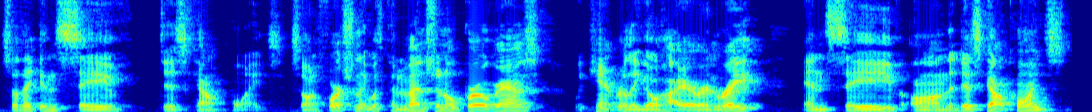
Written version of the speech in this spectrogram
so they can save discount points. So unfortunately with conventional programs, we can't really go higher in rate and save on the discount points.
